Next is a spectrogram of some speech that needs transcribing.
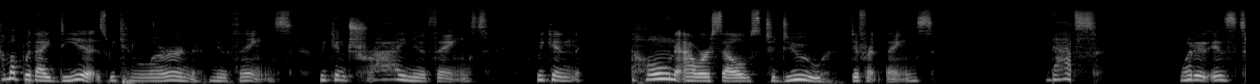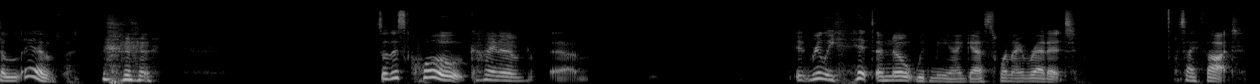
come up with ideas. We can learn new things. We can try new things. We can hone ourselves to do different things. That's what it is to live. so this quote kind of um, it really hit a note with me, I guess, when I read it. So I thought,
